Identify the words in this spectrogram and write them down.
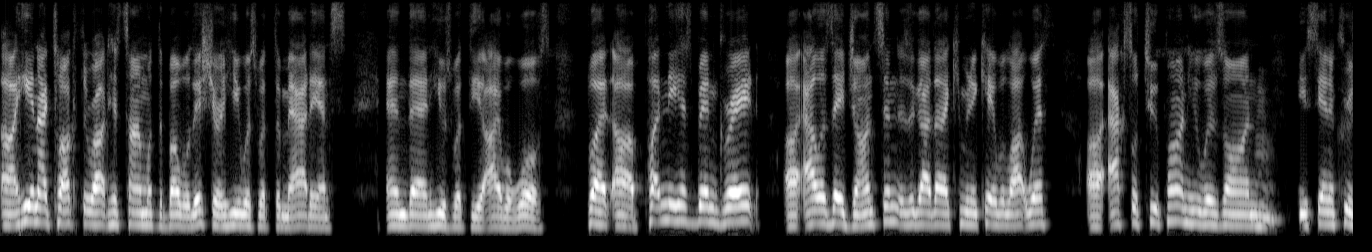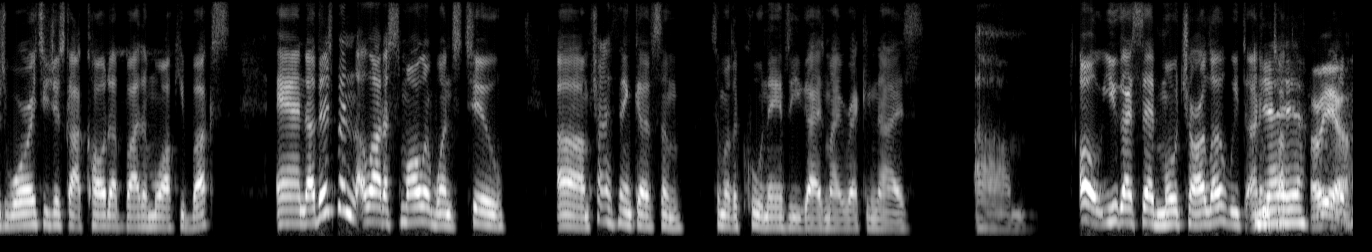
Uh, he and I talked throughout his time with the bubble this year. He was with the Mad Ants, and then he was with the Iowa Wolves. But uh, Putney has been great. Uh, Alize Johnson is a guy that I communicate a lot with. Uh, Axel Toupane, who was on Mm. the Santa Cruz Warriors, he just got called up by the Milwaukee Bucks. And uh, there's been a lot of smaller ones too. Uh, I'm trying to think of some some other cool names that you guys might recognize. Um, oh, you guys said Mo Charlo. We I know we Yeah, talked yeah. Oh yeah.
